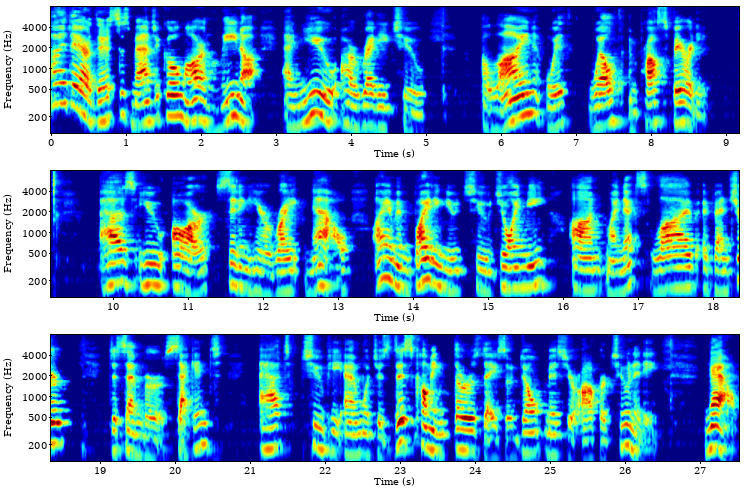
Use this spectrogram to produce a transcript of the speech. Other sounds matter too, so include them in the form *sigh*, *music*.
Hi there, this is Magical Marlena, and you are ready to align with wealth and prosperity. As you are sitting here right now, I am inviting you to join me on my next live adventure, December 2nd at 2 p.m., which is this coming Thursday, so don't miss your opportunity. Now,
